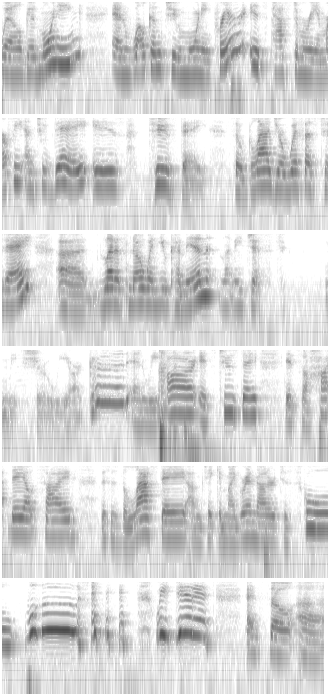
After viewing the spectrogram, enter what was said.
Well, good morning and welcome to morning prayer. It's Pastor Maria Murphy, and today is Tuesday. So glad you're with us today. Uh, let us know when you come in. Let me just make sure we are good, and we are. It's Tuesday, it's a hot day outside. This is the last day. I'm taking my granddaughter to school. Woohoo! we did it! And so, uh,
